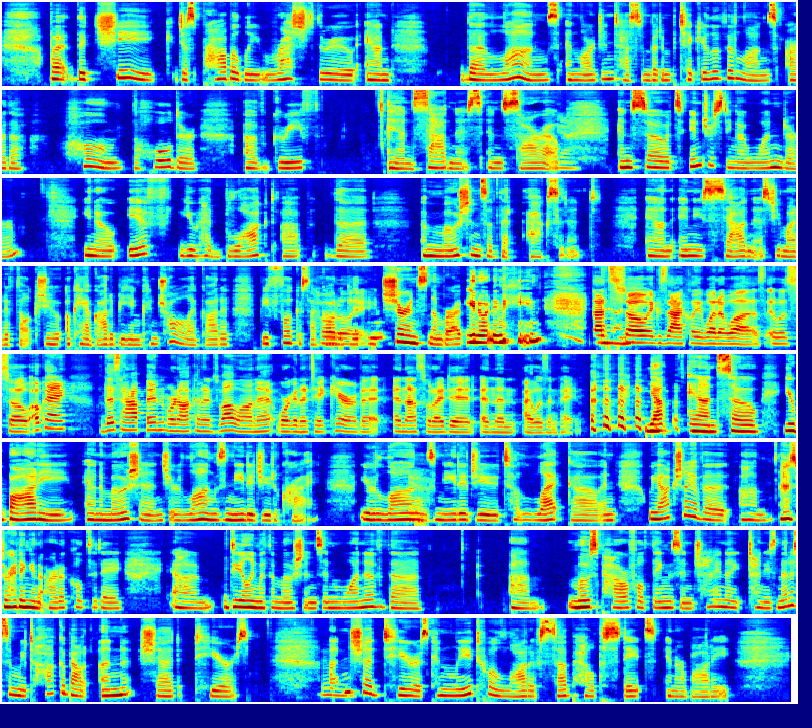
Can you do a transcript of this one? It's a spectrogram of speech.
but the chi just probably rushed through and the lungs and large intestine but in particular the lungs are the home the holder of grief and sadness and sorrow Yeah. and so it's interesting. I wonder, you know, if you had blocked up the emotions of the accident and any sadness you might have felt because you, okay, I've got to be in control. I've got to be focused. I've got to get the insurance number. I- You know what I mean? That's And- so exactly what it was. It was so, okay, this happened. We're not going to dwell on it. We're going to take care of it. And that's what I did. And then I was in pain. Yep. And so your body and emotions, your lungs needed you to cry. Your lungs needed you to let go. And we actually have a, um, I was writing an article today um, dealing with emotions. And one of the um, most powerful things in China, Chinese medicine, we talk about unshed tears. Mm. Unshed tears can lead to a lot of sub health states in our body.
